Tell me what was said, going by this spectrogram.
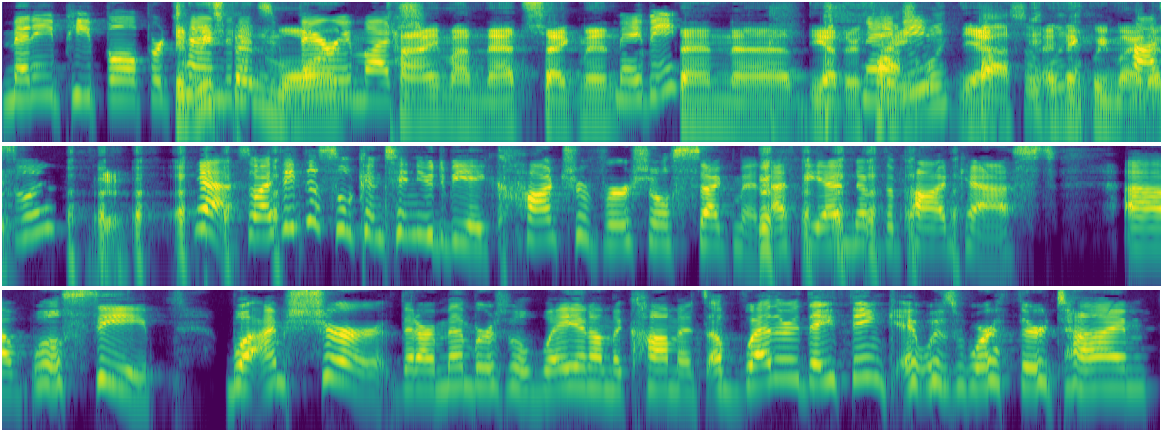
many people pretend Did we spend that it's more very much time on that segment maybe than uh, the other maybe? three. Yeah, Possibly. I think we might Possibly. have. Yeah. yeah. So I think this will continue to be a controversial segment at the end of the podcast. Uh, we'll see. Well, I'm sure that our members will weigh in on the comments of whether they think it was worth their time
